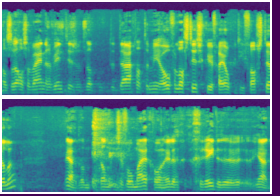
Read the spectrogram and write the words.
Als er, als er weinig wind is, dat de dagen dat er meer overlast is, kun je vrij objectief vaststellen. Ja, dan, dan is er voor mij gewoon een hele gereden ja,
